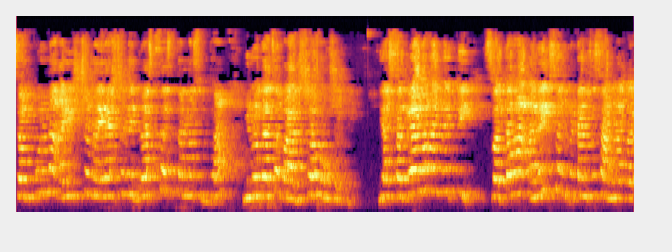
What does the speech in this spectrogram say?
संपूर्ण आयुष्य नैराश्याने ग्रस्त असताना सुद्धा विनोदाचा बादशाह होऊ शकले. या सगळ्या महान व्यक्ती स्वतः अनेक संकटांचा सामना करत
